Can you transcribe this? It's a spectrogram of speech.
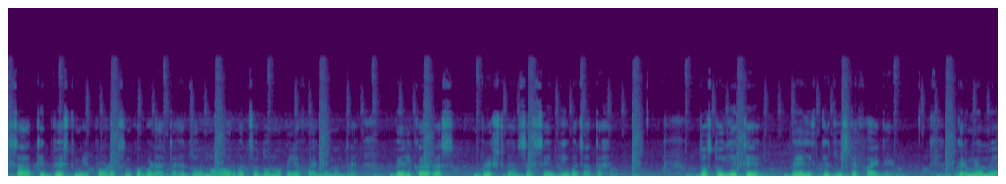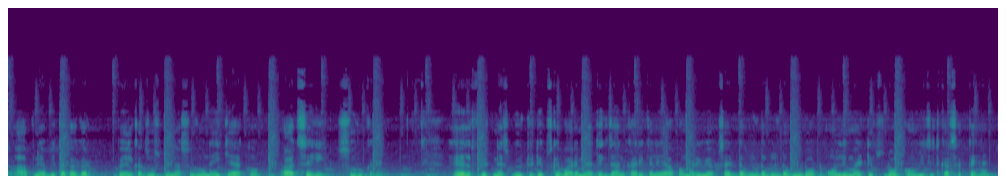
साथ ही ब्रेस्ट मिल्क प्रोडक्शन को बढ़ाता है, जो माँ और बच्चों दोनों के लिए फ़ायदेमंद है। बेल का रस ब्रेस्ट कैंसर से भी बचाता है। दोस्तों, ये थे बेल के जूस के फ़ायदे। गर्मियों में आपने अभी तक अगर बेल का जूस पीना शुरू नहीं किया है तो आज से ही शुरू करें। हेल्थ, फिटनेस, ब्यूटी टिप्स के बारे में अधिक जानकारी के लिए आप हमारी वेबसाइट www.onlyMyTips.com विज़िट कर सकते हैं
